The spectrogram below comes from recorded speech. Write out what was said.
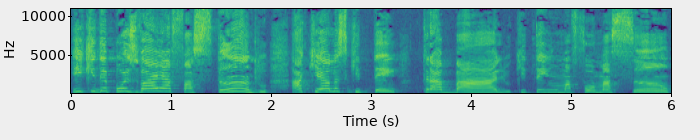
e que depois vai afastando aquelas que têm trabalho, que têm uma formação,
